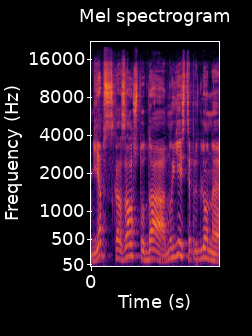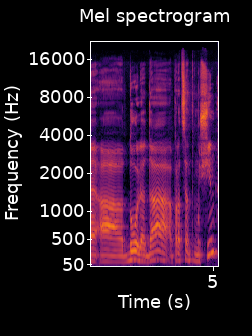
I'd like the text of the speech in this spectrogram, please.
я бы сказал, что да, ну есть определенная а, доля, да, процент мужчин,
